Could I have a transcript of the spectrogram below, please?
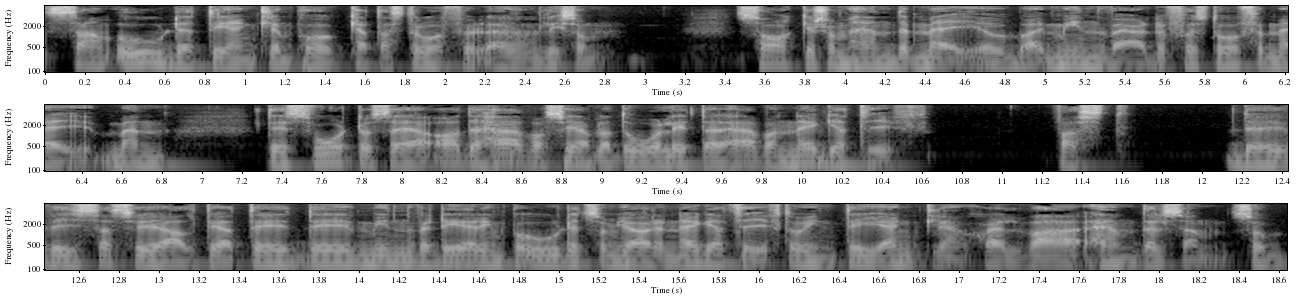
sam ordet egentligen på katastrofer, eh, liksom, saker som händer mig och min värld och får stå för mig. Men det är svårt att säga att ah, det här var så jävla dåligt, det här var negativt. Fast det visar sig ju alltid att det, det, är min värdering på ordet som gör det negativt och inte egentligen själva händelsen. Så,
